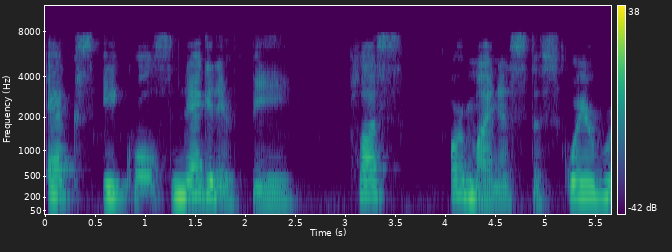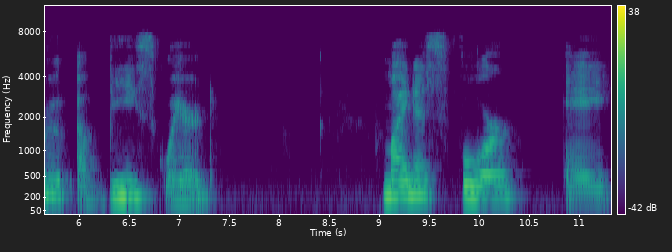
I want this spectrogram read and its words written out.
X equals negative B plus or minus the square root of B squared minus 4A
